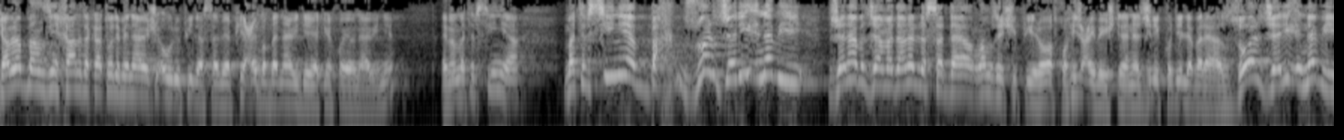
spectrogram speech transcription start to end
کابرا بەنزین خانە دەکاتەوە دەبێ ناوێکی ئەوروپی لەسەر بێ پێ عیبە بە ناوی دەیەکەی خۆی و ناوی نیە ئەمە مەترسی نیە مەترسی نیە بەخ زۆر جەری نەبی جەناب جامەدانە لە سەردا ڕەمزێکی پیرۆز خۆ هیچ عیبێشت لە نەجلی کوردی لە بەرای زۆر جەری نەبی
